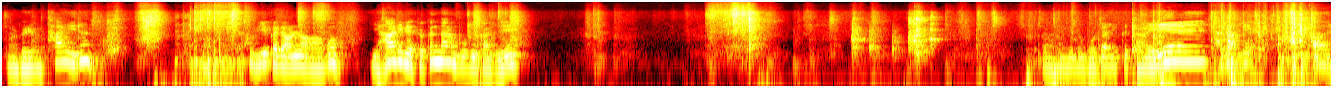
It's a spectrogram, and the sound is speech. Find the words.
자, 그리고 타일은 그 위에까지 안 올라가고 이 하리베크 끝나는 부분까지 자 여기도 모자이크 타일 바닥에 아유.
